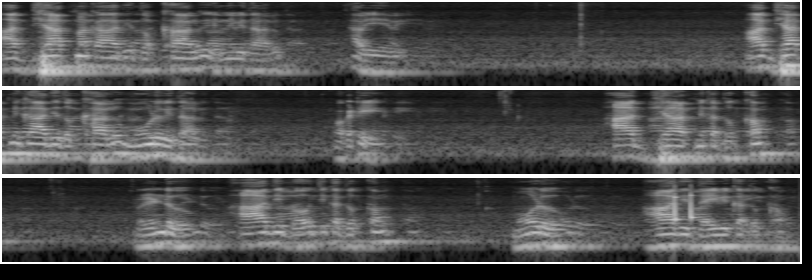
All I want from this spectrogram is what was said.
ఆధ్యాత్మకాది దుఃఖాలు ఎన్ని విధాలు? అవి ఏవి? ఆధ్యాత్మికాది దుఃఖాలు మూడు విధాలు. ఒకటి ఆధ్యాత్మిక దుఃఖం. రెండు ఆది భౌతిక దుఃఖం. మూడు ఆది దైవిక దుఃఖం.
